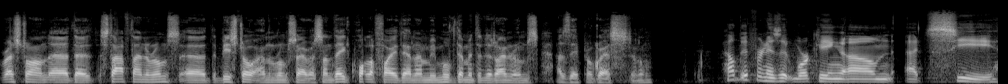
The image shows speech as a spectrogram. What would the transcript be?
restaurant, uh, the staff dining rooms, uh, the bistro, and the room service, and they qualify then, and we move them into the dining rooms as they progress. You know, How different is it working um, at sea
